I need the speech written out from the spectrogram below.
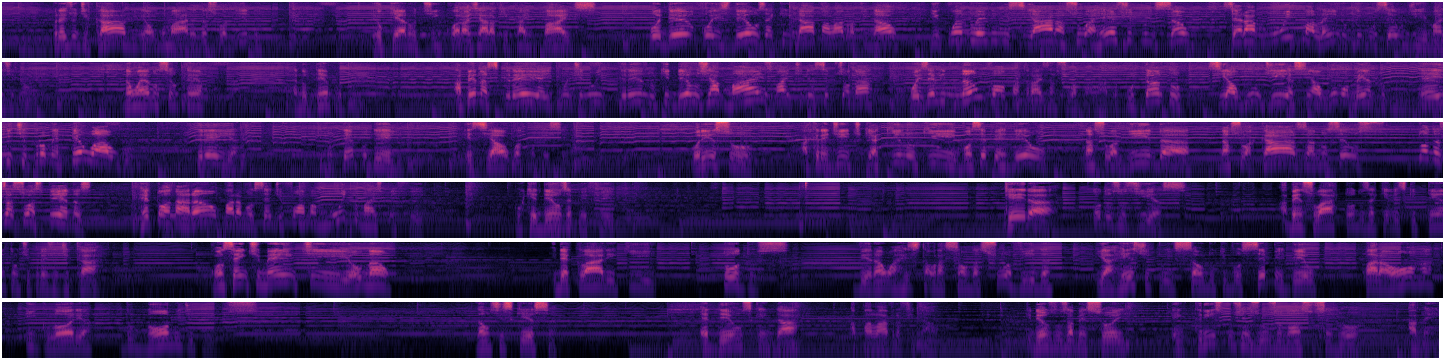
prejudicado em alguma área da sua vida? Eu quero te encorajar a ficar em paz, pois Deus é quem dá a palavra final e quando Ele iniciar a sua restituição, será muito além do que você um dia imaginou. Não é no seu tempo, é no tempo dele. Apenas creia e continue crendo que Deus jamais vai te decepcionar, pois Ele não volta atrás na sua palavra. Portanto, se algum dia, se em algum momento é, Ele te prometeu algo, creia que no tempo dele esse algo acontecerá. Por isso, acredite que aquilo que você perdeu na sua vida, na sua casa, nos seus todas as suas perdas retornarão para você de forma muito mais perfeita. Porque Deus é perfeito. Queira todos os dias abençoar todos aqueles que tentam te prejudicar, conscientemente ou não, e declare que todos verão a restauração da sua vida e a restituição do que você perdeu para a honra e glória do nome de Deus. Não se esqueça, é Deus quem dá a palavra final. Que Deus nos abençoe em Cristo Jesus, o nosso Senhor. Amém.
